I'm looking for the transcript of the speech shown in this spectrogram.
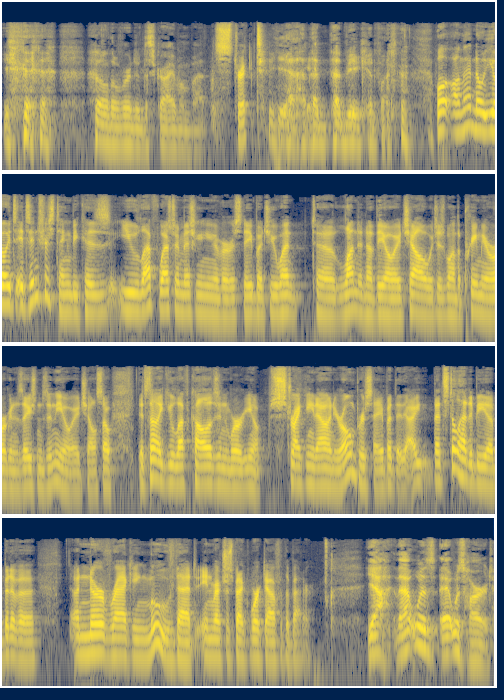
Yeah, I don't know the word to describe him, but strict. Yeah, that that'd be a good one. well, on that note, you know, it's it's interesting because you left Western Michigan University, but you went to London of the OHL, which is one of the premier organizations in the OHL. So it's not like you left college and were you know striking it out on your own per se, but I, that still had to be a bit of a a nerve wracking move that, in retrospect, worked out for the better. Yeah, that was it was hard.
